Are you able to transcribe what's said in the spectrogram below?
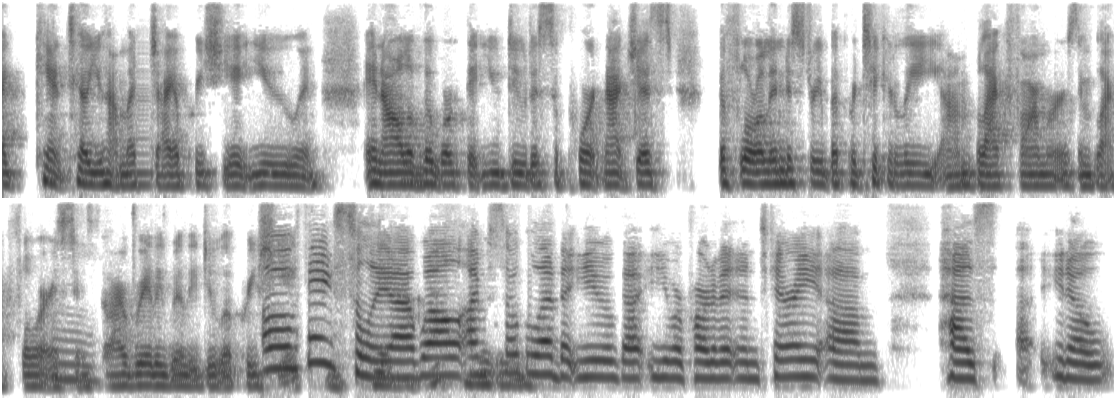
I can't tell you how much I appreciate you and and all of the work that you do to support not just the floral industry, but particularly um, Black farmers and Black florists. Mm. And so I really, really do appreciate. Oh, thanks, Talia. Yeah, well, I'm so glad that you got you were part of it, and Terry um, has uh, you know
